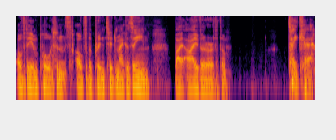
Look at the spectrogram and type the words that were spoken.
of the importance of the printed magazine by either of them. Take care.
